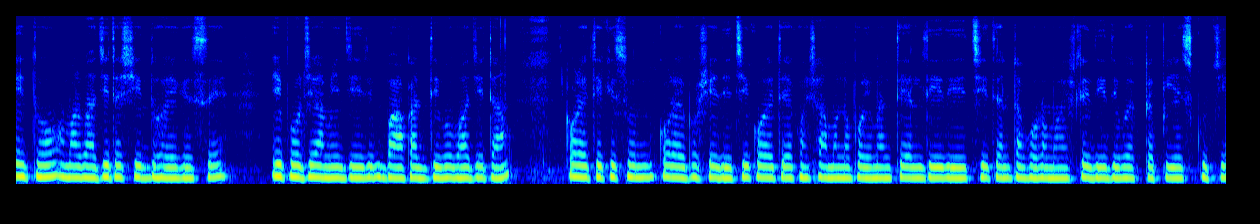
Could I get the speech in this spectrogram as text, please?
এই তো আমার ভাজিটা সিদ্ধ হয়ে গেছে। এই পর্যায়ে আমি যে বাগার দিব ভাজিটা কড়াইতে কিছু, কড়াই বসিয়ে দিয়েছি। কড়াইতে এখন সামান্য পরিমাণ তেল দিয়ে দিয়েছি। তেলটা গরম আসলে দিয়ে দেবো একটা পেঁয়াজ কুচি।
